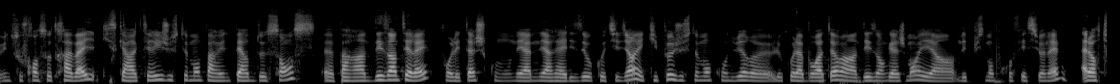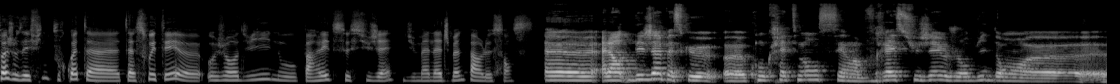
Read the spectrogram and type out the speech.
une souffrance au travail qui se caractérise justement par une perte de sens, par un désintérêt pour les tâches qu'on est amené à réaliser au quotidien et qui peut justement conduire le collaborateur à un désengagement et à un épuisement professionnel. Alors toi, Joséphine, pourquoi tu as, souhaité aujourd'hui nous parler de ce sujet du management par le sens? Alors déjà parce que concrètement, c'est un vrai sujet aujourd'hui euh,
